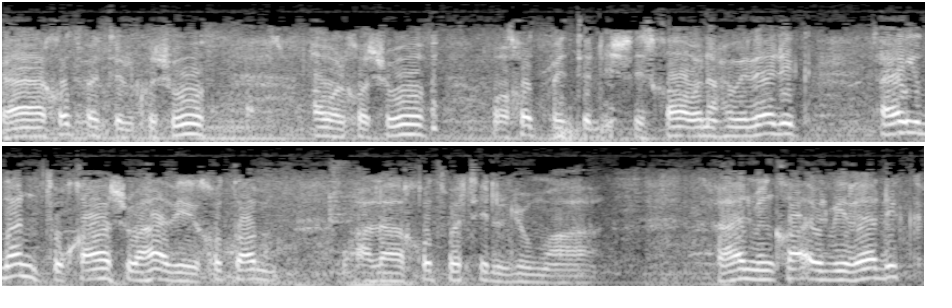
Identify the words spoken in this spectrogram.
كخطبة الكسوف أو الخسوف وخطبة الاستسقاء ونحو ذلك. أيضا تقاس هذه الخطب على خطبة الجمعة. فهل من قائل بذلك؟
